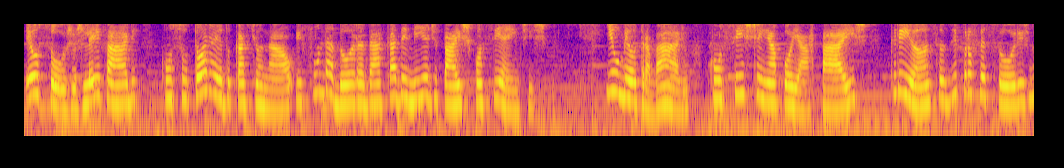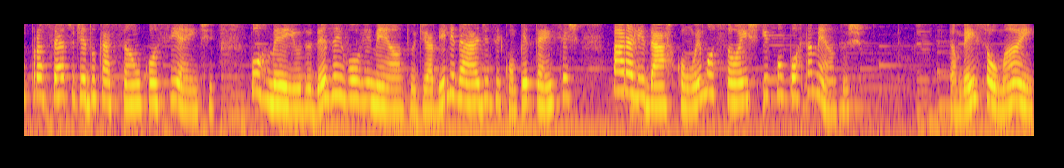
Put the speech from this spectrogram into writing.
Eu sou Josley Vale, consultora educacional e fundadora da Academia de Pais Conscientes. E o meu trabalho consiste em apoiar pais, crianças e professores no processo de educação consciente, por meio do desenvolvimento de habilidades e competências para lidar com emoções e comportamentos. Também sou mãe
